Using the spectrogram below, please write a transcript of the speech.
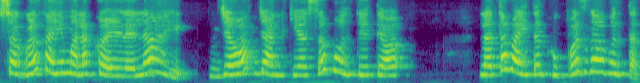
सगळं काही मला कळलेलं आहे. जेव्हा जानकी असं बोलते तेव्हा लताबाई तर खूपच घाबरतात.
